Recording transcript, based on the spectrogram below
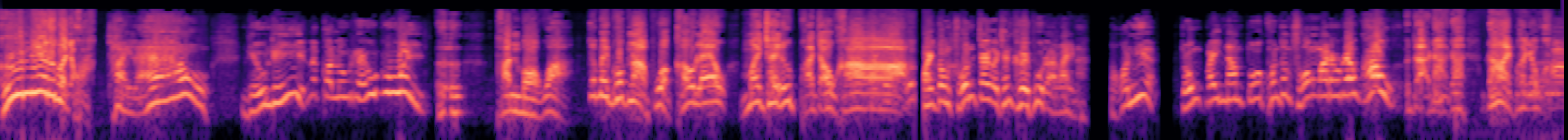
คืนนี้หรือพระเจ้าค่ะ ใช่แล้ว เดี๋ยวนี้แล้วก็เร็วๆด้วย เออ ท่านบอกว่าจะไม่พบหน้าพวกเขาแล้ว ไม่ใช่หรือพระเจ้าค่ะไม่ต้องสนใจว่าฉันเคยพูดอะไรนะ ตอนเนี้ยจงไปนำตัวคนทั้งสองมาเร็วๆเข้า ได้ได้ได้ได้พระเจ้าค่ะ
